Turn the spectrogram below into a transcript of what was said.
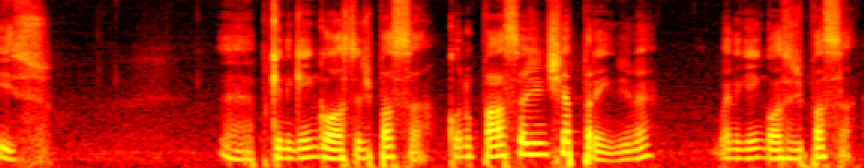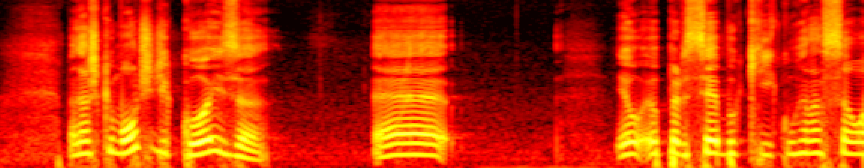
isso. É, porque ninguém gosta de passar. Quando passa, a gente aprende, né? Mas ninguém gosta de passar. Mas acho que um monte de coisa. É, eu, eu percebo que, com relação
